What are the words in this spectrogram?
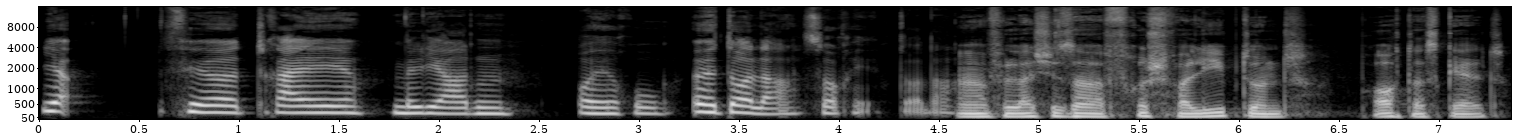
Ja, für drei Milliarden Euro, äh, Dollar, sorry, Dollar. Ja, vielleicht ist er frisch verliebt und braucht das Geld.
